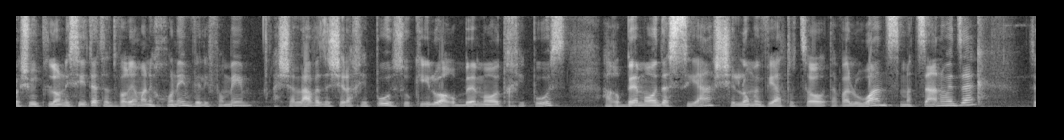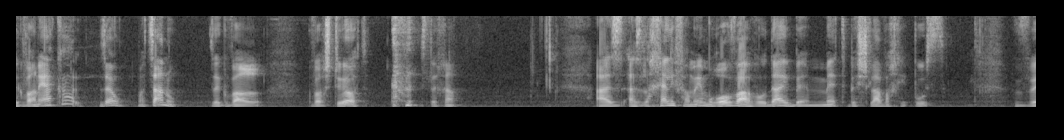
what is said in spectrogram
פשוט לא ניסית את הדברים הנכונים, ולפעמים השלב הזה של החיפוש הוא כאילו הרבה מאוד חיפוש, הרבה מאוד עשייה שלא מביאה תוצאות, אבל once מצאנו את זה, זה כבר נהיה קל, זהו, מצאנו, זה כבר, כבר שטויות, סליחה. אז, אז לכן לפעמים רוב העבודה היא באמת בשלב החיפוש. ו,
